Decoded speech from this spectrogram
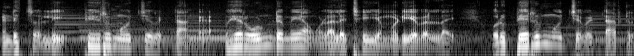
என்று சொல்லி பெருமூச்சு விட்டாங்க. வேறு ஒன்றுமே அவங்களால செய்ய முடியவில்லை. ஒரு பெருமூச்சு விட்டார்கள்.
